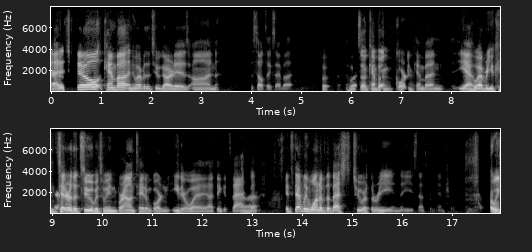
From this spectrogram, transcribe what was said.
that is still Kemba and whoever the two guard is on the Celtics. I bet. Who, so Kemba and Gordon. Kemba and yeah, whoever you consider the two between Brown, Tatum, Gordon. Either way, I think it's that. Right. But it's definitely one of the best two or three in the East. That's for damn sure. Are we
